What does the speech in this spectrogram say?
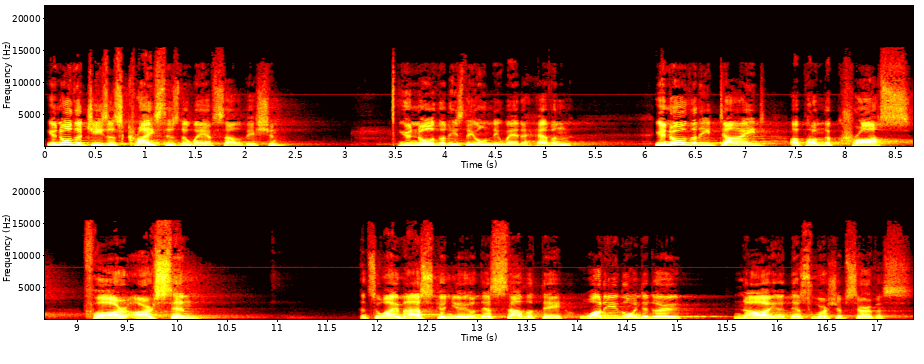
You know that Jesus Christ is the way of salvation. You know that He's the only way to heaven. You know that He died upon the cross for our sin. And so I'm asking you on this Sabbath day, what are you going to do now at this worship service?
